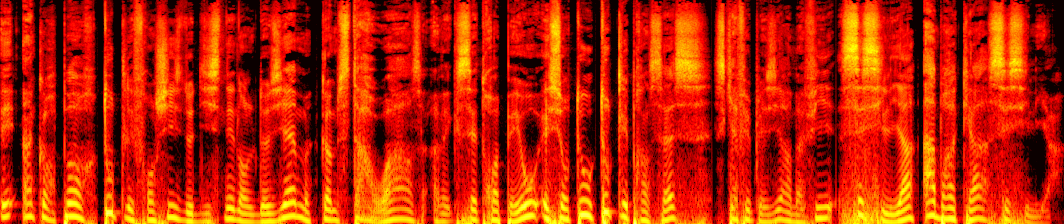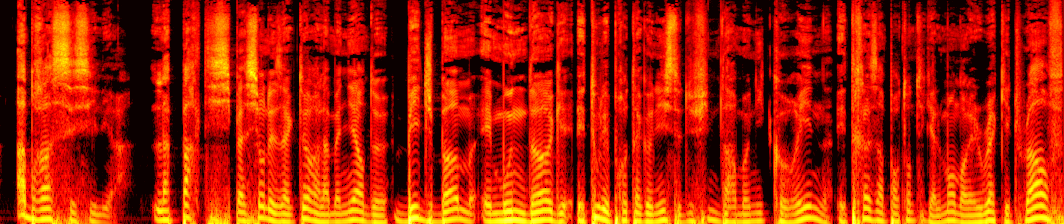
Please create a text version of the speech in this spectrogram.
et incorpore toutes les franchises de Disney dans le deuxième, comme Star Wars avec C3PO et surtout toutes les princesses, ce qui a fait plaisir à ma fille Cecilia, Abraca Cecilia. Abra Cecilia la participation des acteurs à la manière de Beach Bum et Moondog et tous les protagonistes du film d'harmonie Corinne est très importante également dans les Wreck-It Ralph,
